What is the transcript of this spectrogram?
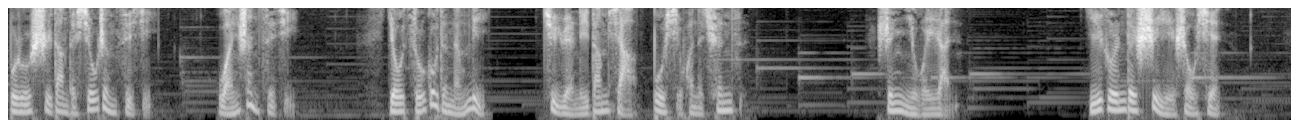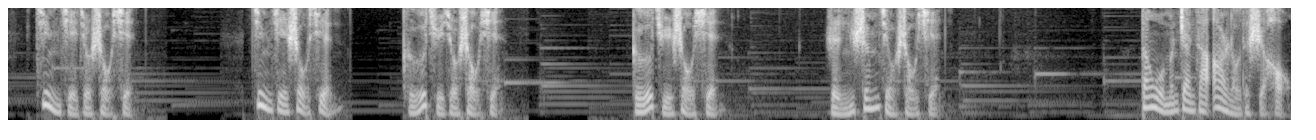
不如适当的修正自己，完善自己，有足够的能力，去远离当下不喜欢的圈子。深以为然。一个人的视野受限，境界就受限；境界受限，格局就受限；格局受限，人生就受限。当我们站在二楼的时候，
